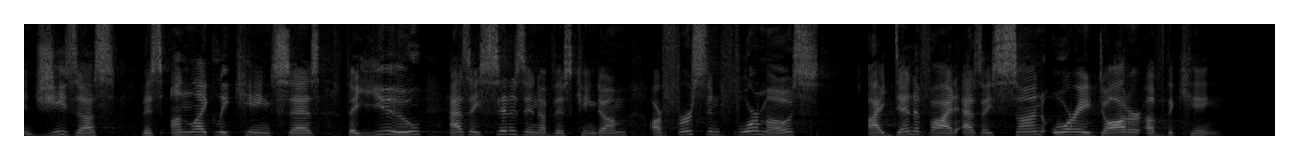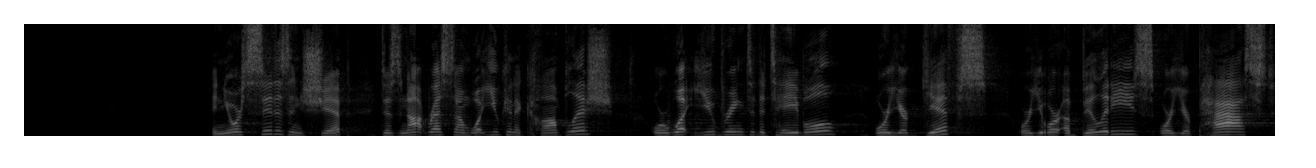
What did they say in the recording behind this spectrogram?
And Jesus this unlikely king says that you, as a citizen of this kingdom, are first and foremost identified as a son or a daughter of the king. And your citizenship does not rest on what you can accomplish or what you bring to the table or your gifts or your abilities or your past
